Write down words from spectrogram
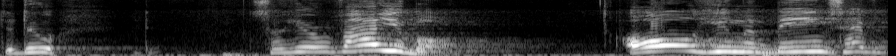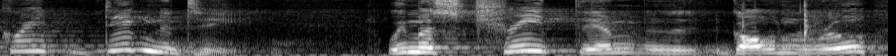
to do. So you're valuable. All human beings have great dignity. We must treat them, the golden rule,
